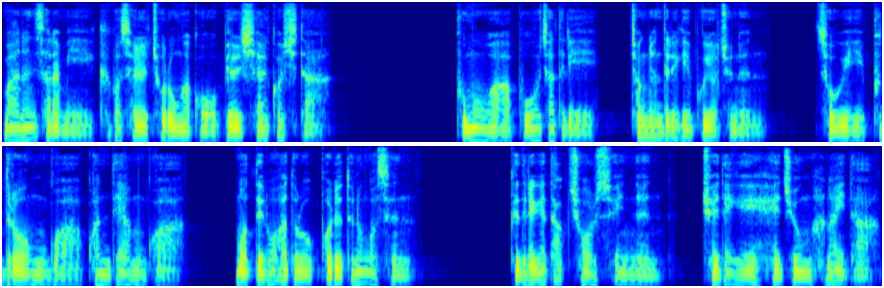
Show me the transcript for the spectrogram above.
많은 사람이 그것을 조롱하고 멸시할 것이다. 부모와 보호자들이 청년들에게 보여주는 소위 부드러움과 관대함과 멋대로 하도록 버려두는 것은 그들에게 닥쳐올 수 있는 최대의 해 중 하나이다.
